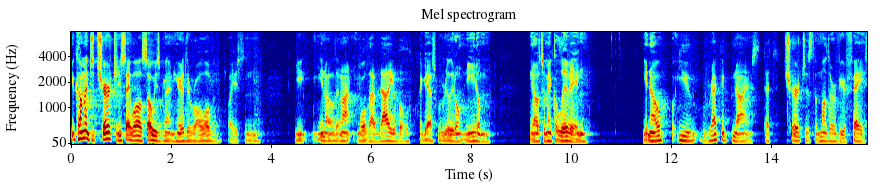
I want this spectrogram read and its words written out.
You come into church and you say, well, it's always been here. They're all over the place. And, you, you know, they're not all that valuable, I guess. We really don't need them, you know, to make a living. You know, but you recognize that church is the mother of your faith.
